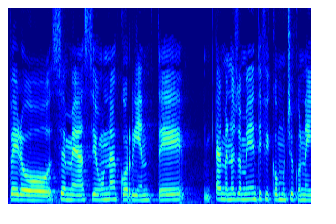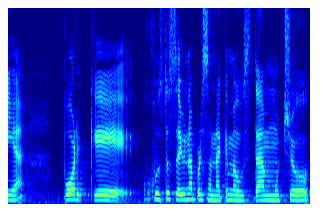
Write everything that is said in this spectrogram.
pero se me hace una corriente, al menos yo me identifico mucho con ella, porque justo soy una persona que me gusta mucho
